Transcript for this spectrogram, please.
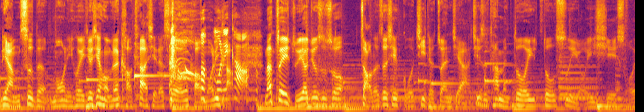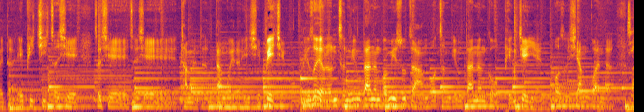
两次的模拟会议，就像我们在考大学的时候，我们考模拟考。那最主要就是说，找了这些国际的专家，其实他们都都是有一些所谓的 APG 这些这些这些他们的单位的一些背景，比如说有人曾经担任过秘书长，或曾经担任过评鉴员，或是相关的经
